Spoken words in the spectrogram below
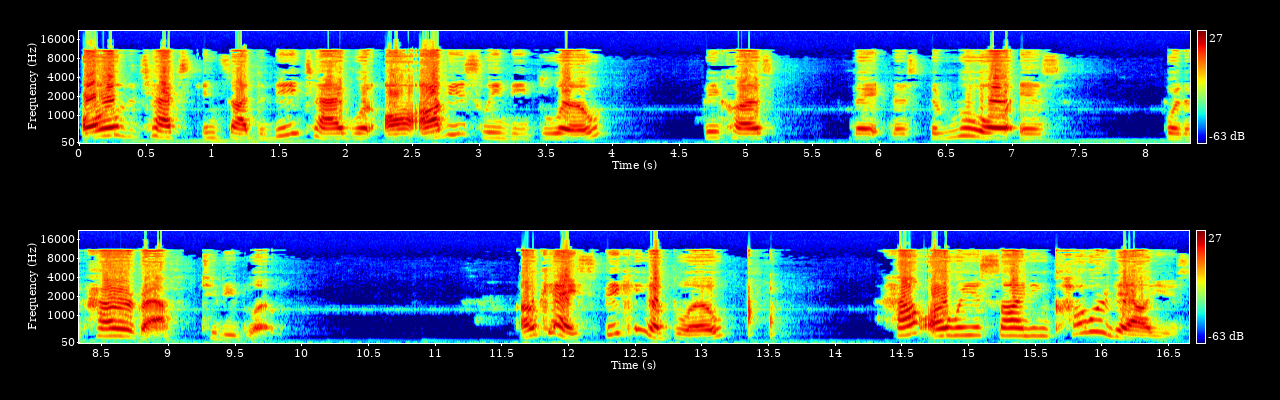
All of the text inside the B tag would all obviously be blue because the, the, the rule is for the paragraph to be blue. Okay, speaking of blue, how are we assigning color values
